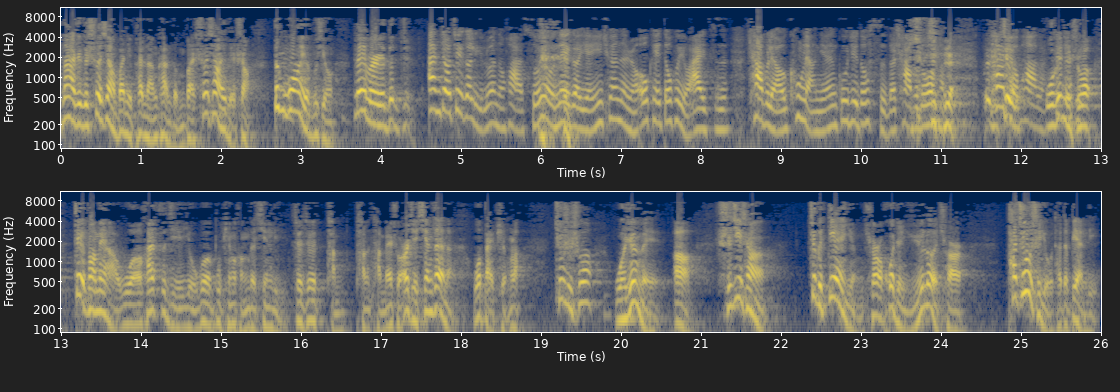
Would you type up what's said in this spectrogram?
那这个摄像把你拍难看怎么办？摄像也得上，灯光也不行，那边也都。按照这个理论的话，所有那个演艺圈的人，OK 都会有艾滋，差不了空两年，估计都死的差不多 了，太可怕了。我跟你说，这方面啊，我还自己有过不平衡的心理，这这坦坦坦白说，而且现在呢，我摆平了，就是说，我认为啊，实际上。这个电影圈或者娱乐圈，它就是有它的便利。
